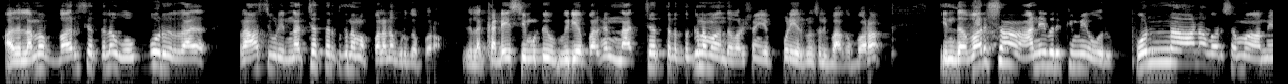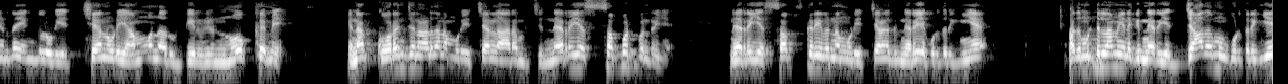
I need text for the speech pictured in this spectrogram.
அது இல்லாம வருஷத்துல ஒவ்வொரு ரா- ராசியுடைய நட்சத்திரத்துக்கு நம்ம பலனை கொடுக்க போறோம். இதுல கடைசி மட்டும் வீடியோ பாருங்க. நட்சத்திரத்துக்கு நம்ம அந்த வருஷம் எப்படி இருக்குன்னு சொல்லி பார்க்க போறோம். இந்த வருஷம் அனைவருக்குமே ஒரு பொன்னான வருஷமா அமையணும் தான் எங்களுடைய சேனலுடைய அம்மன் அருட்டியனுடைய நோக்கமே. ஏன்னா குறைஞ்ச நாள் தான் நம்முடைய சேனல் ஆரம்பிச்சு. நிறைய சப்போர்ட் பண்றீங்க. நிறைய சப்ஸ்கிரைபர் நம்முடைய சேனலுக்கு நிறைய கொடுத்துருக்கீங்க. அது மட்டும் இல்லாமல் எனக்கு நிறைய ஜாதகமும் கொடுத்துருக்கீங்க.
